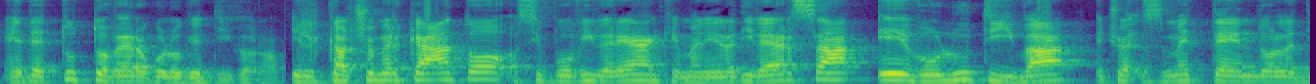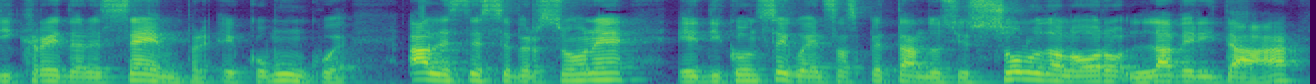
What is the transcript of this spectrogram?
ed è tutto vero quello che dicono. Il calciomercato si può vivere anche in maniera diversa, evolutiva, e cioè smettendola di credere sempre e comunque alle stesse persone e di conseguenza aspettandosi solo da loro la verità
